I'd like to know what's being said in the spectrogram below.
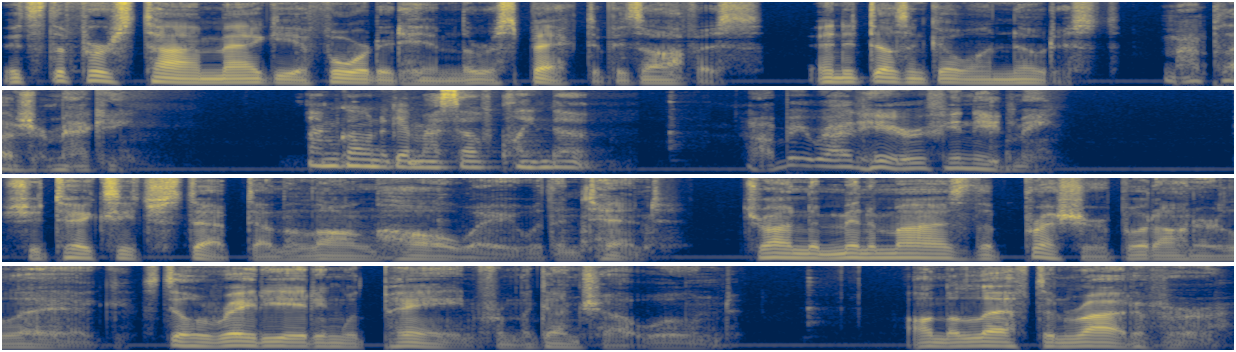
It's the first time Maggie afforded him the respect of his office, and it doesn't go unnoticed. My pleasure, Maggie. I'm going to get myself cleaned up. I'll be right here if you need me. She takes each step down the long hallway with intent, trying to minimize the pressure put on her leg, still radiating with pain from the gunshot wound. On the left and right of her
